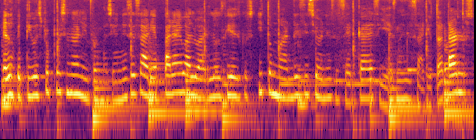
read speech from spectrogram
El objetivo es proporcionar la información necesaria para evaluar los riesgos y tomar decisiones acerca de si es necesario tratarlos,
